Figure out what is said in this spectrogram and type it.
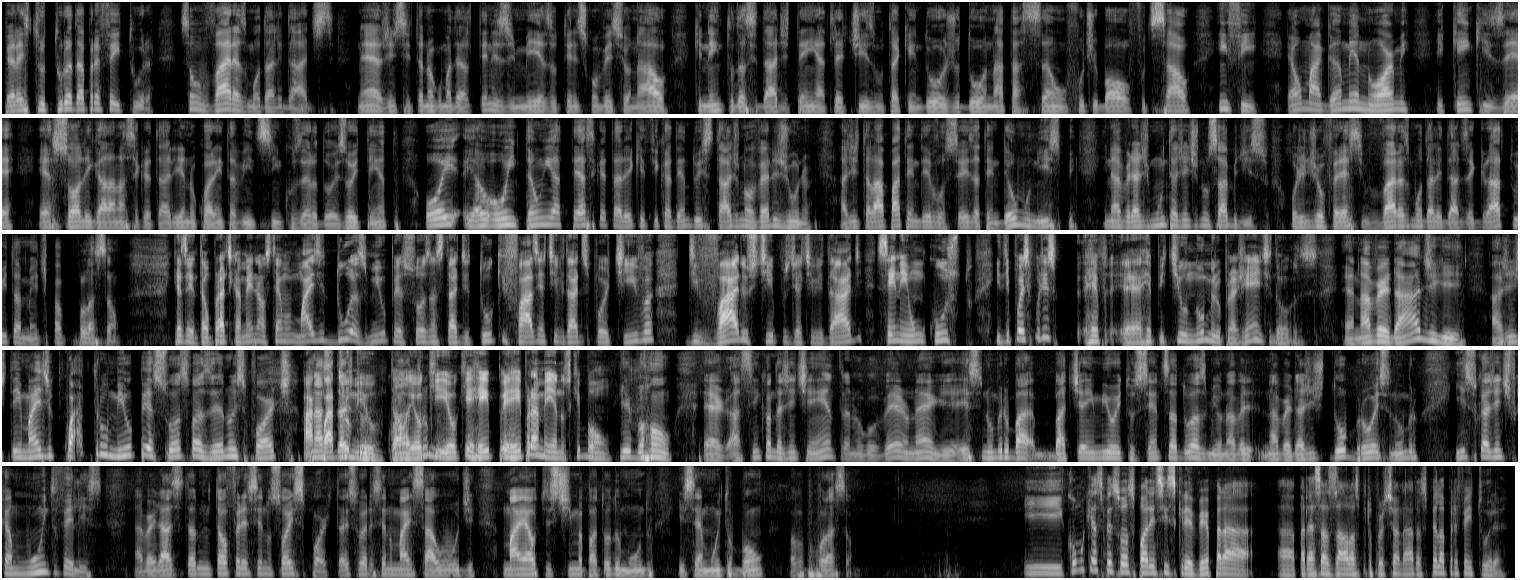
pela estrutura da prefeitura. São várias modalidades. Né? A gente citando alguma delas, tênis de mesa, o tênis convencional, que nem toda cidade tem, atletismo, taekwondo, judô, natação, futebol, futsal, enfim, é uma gama enorme e quem quiser é só ligar lá na secretaria no 40250280 ou, ou então ir até a secretaria que fica dentro do estádio Novelli Júnior. A gente está lá para atender vocês, atender o munícipe e, na verdade, muita gente não sabe disso. Hoje a gente oferece várias modalidades gratuitamente para a população. Quer dizer, então, praticamente nós temos mais de duas mil pessoas na cidade de Tu que fazem atividade esportiva de vários tipos de atividade, sem nenhum custo. E depois, por isso, é, repetir o número para a gente, Douglas? É, na verdade, Gui, a gente tem mais de 4 mil pessoas fazendo esporte ah, na 4 mil. Então eu que, eu que errei, errei para menos, que bom. Que bom. É, assim, quando a gente entra no governo, né, esse número batia em 1.800 a 2 mil. Na, na verdade, a gente dobrou esse número. Isso que a gente fica muito feliz. Na verdade, você tá, não está oferecendo só esporte, está oferecendo mais saúde, mais autoestima para todo mundo. Isso é muito bom para a população. E como que as pessoas podem se inscrever para uh, para essas aulas proporcionadas pela prefeitura?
